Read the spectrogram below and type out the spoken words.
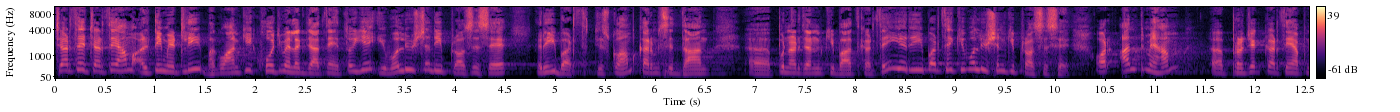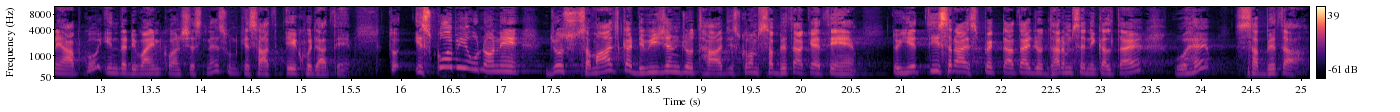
चढ़ते चढ़ते हम अल्टीमेटली भगवान की खोज में लग जाते हैं। तो ये इवोल्यूशनरी प्रोसेस है रीबर्थ जिसको हम कर्म सिद्धांत पुनर्जन्म की बात करते हैं। ये रीबर्थ एक इवोल्यूशन की प्रोसेस है। और अंत में हम प्रोजेक्ट करते हैं अपने आप को इन द डिवाइन कॉन्शियसनेस उनके साथ एक हो जाते हैं। तो इसको भी उन्होंने, जो समाज का डिवीज़न जो था, जिसको हम सभ्यता कहते हैं तो ये तीसरा एस्पेक्ट आता है जो धर्म से निकलता है, वो है सभ्यता।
